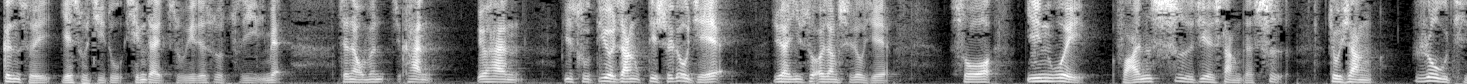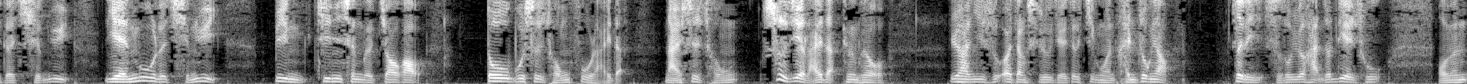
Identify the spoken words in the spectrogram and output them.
跟随耶稣基督，行在主耶稣的旨意里面。现在我们去看约翰一书第二章第十六节，约翰一书二章十六节说，因为。凡世界上的事，就像肉体的情欲、眼目的情欲，并今生的骄傲，都不是从父来的，乃是从世界来的。听众朋友，《约翰一书》二章十六节这个经文很重要。这里使徒约翰就列出我们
